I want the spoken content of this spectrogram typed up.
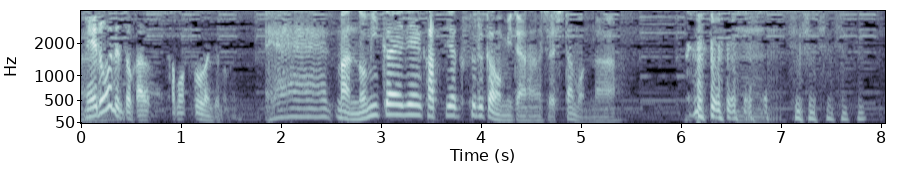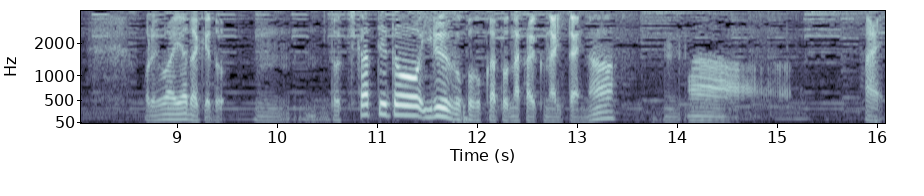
うんメローデとか楽しそうだけどね。ええまあ飲み会で活躍するかもみたいな話はしたもんな。うん俺は嫌だけど、うん、どっちかっていうと、イルーゾとかと仲良くなりたいな。うん、あはい。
